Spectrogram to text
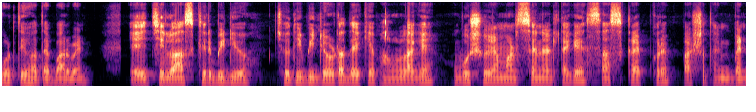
ভর্তি হতে পারবেন। এই ছিল আজকের ভিডিও যদি ভিডিওটা দেখে ভালো লাগে অবশ্যই আমার চ্যানেলটাকে সাবস্ক্রাইব করে পাশে থাকবেন।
